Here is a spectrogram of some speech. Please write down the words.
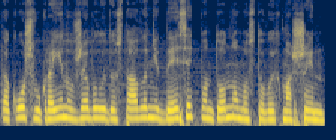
Також в Україну вже були доставлені 10 понтонно-мостових машин.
